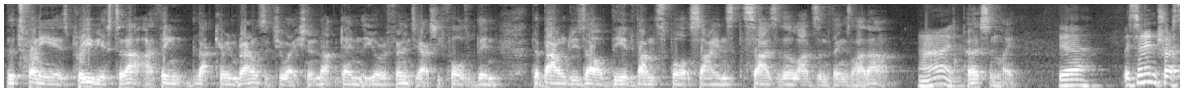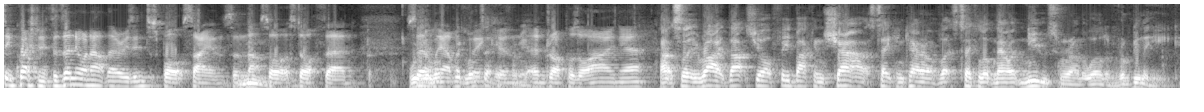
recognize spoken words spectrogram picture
the 20 years previous to that. I think that Kevin Brown situation and that game that you're referring to actually falls within the boundaries of the advanced sports science, the size of the lads and things like that, right, personally. yeah, it's an interesting question. If there's anyone out there who's into sports science and that sort of stuff, then certainly Hmm. have a we'd love to think and, and drop us a line. Yeah. Absolutely right. That's your feedback and shout outs taken care of. Let's take a look now at news from around the world of rugby league.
